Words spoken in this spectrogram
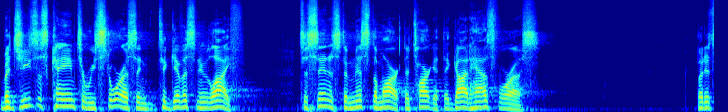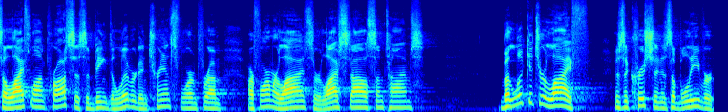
But Jesus came to restore us and to give us new life. To sin is to miss the mark, the target that God has for us. But it's a lifelong process of being delivered and transformed from our former lives or lifestyles sometimes. But look at your life as a Christian, as a believer.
